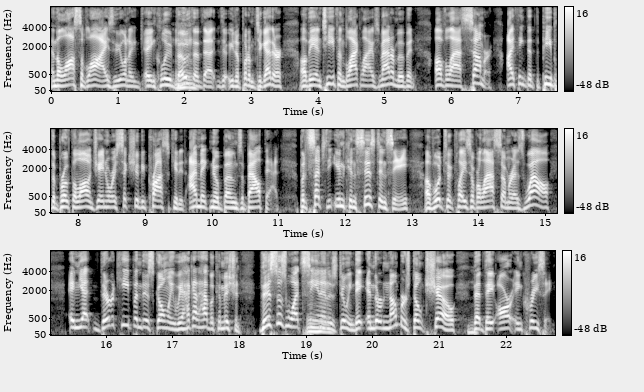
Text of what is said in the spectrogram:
and the loss of lives. If you want to include both mm-hmm. of that, you know, put them together of the Antifa and Black Lives Matter movement of last summer. I think that the people that broke the law on January 6th should be prosecuted. I make no bones about that. But such the inconsistency of what took place over last summer as well. And yet they're keeping this going. We got to have a commission. This is what CNN mm-hmm. is doing. They and their numbers don't show that they are increasing.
